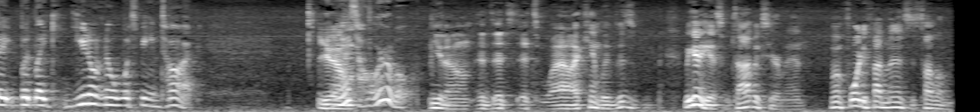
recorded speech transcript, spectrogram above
They, but like you don't know what's being taught. You know, That's horrible. you know, it, it's it's wow. I can't believe this. We gotta get some topics here, man. Well, forty five minutes is talking about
